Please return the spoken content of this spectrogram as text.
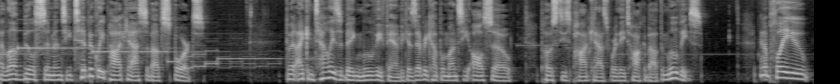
I love Bill Simmons. He typically podcasts about sports. but I can tell he's a big movie fan because every couple months he also posts these podcasts where they talk about the movies. I'm going to play you,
